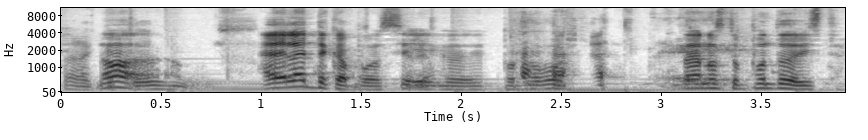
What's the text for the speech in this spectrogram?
Para que No. todos- Adelante, Capo, sí, eh, por favor, danos tu punto de vista.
